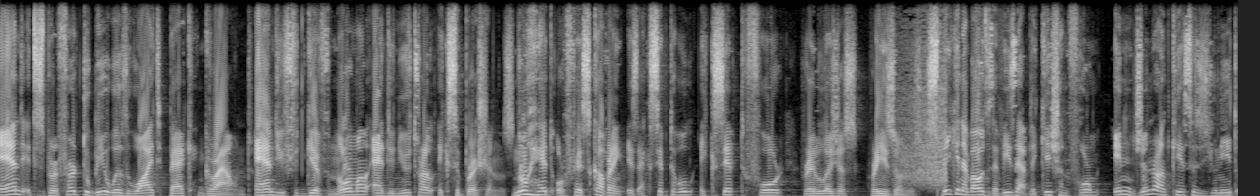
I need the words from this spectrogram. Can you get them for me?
and it is preferred to be with white background. And you should give normal and neutral expressions. No head or face covering is acceptable except for religious reasons. Speaking about the visa application form, in general cases, you need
